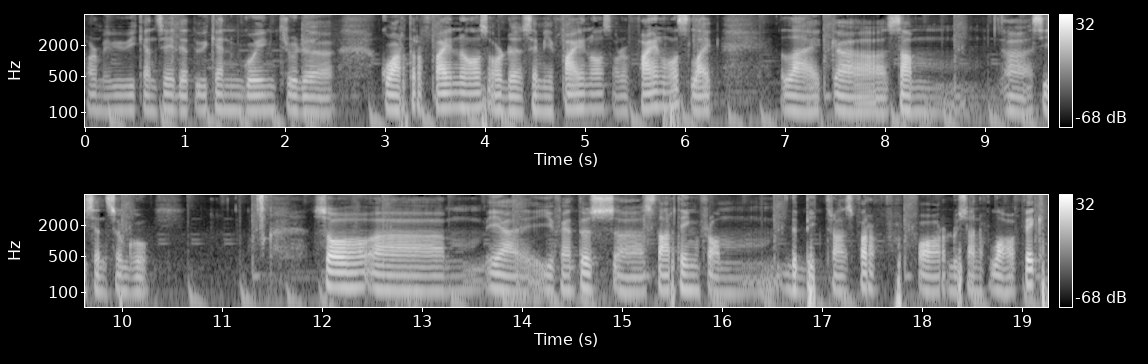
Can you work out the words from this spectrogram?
or maybe we can say that we can going through the quarterfinals or the semifinals or finals like like uh, some seasons ago. So um, yeah Juventus starting from the big transfer for Dusan Vlahovic.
